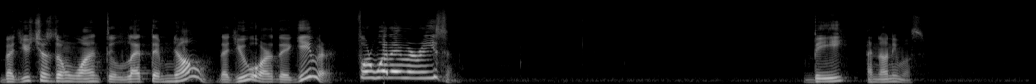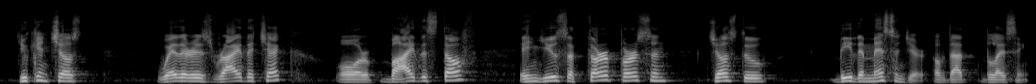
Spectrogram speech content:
but you just don't want to let them know that you are the giver for whatever reason. Be anonymous. You can just, whether it's write the check or buy the stuff, and use a third person just to be the messenger of that blessing.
